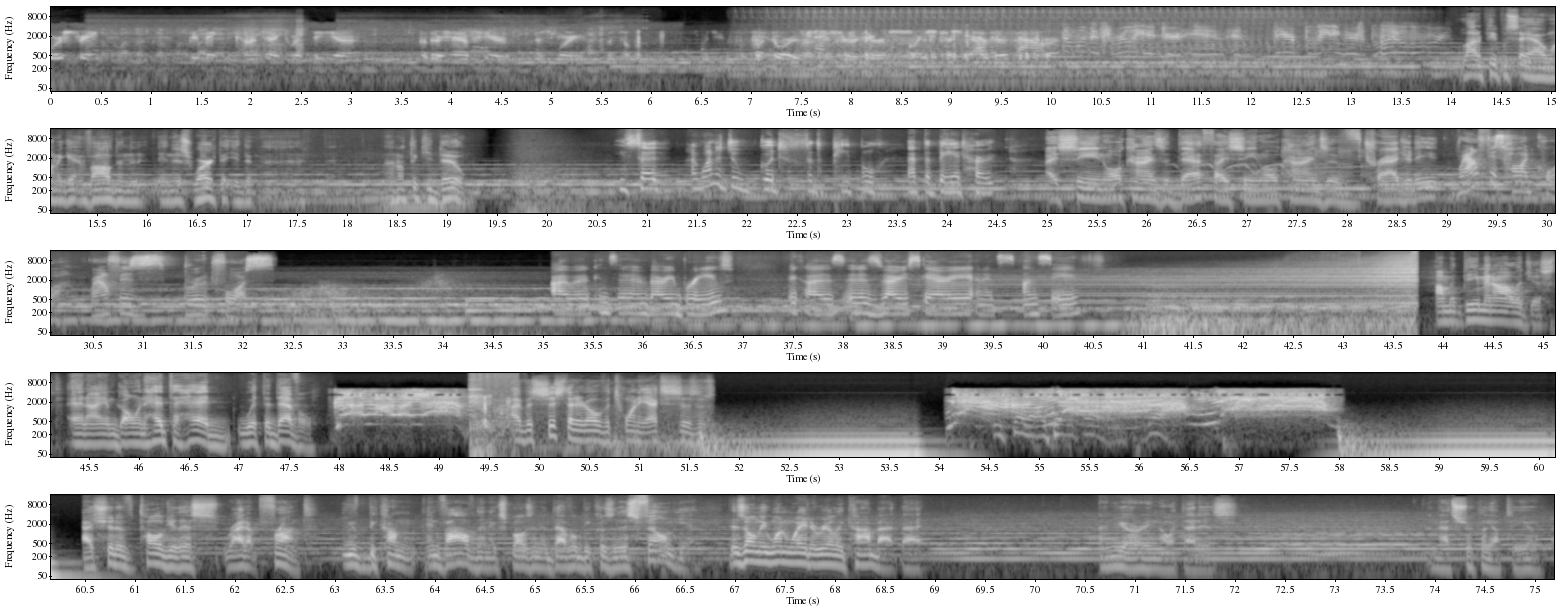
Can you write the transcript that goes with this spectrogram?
4th Street. Be making contact with the uh, other half here this morning. The front door is unsecured here. Going to be checking out there. Someone that's really injured and, and they're bleeding. There's blood all over. A lot of people say I want to get involved in, in this work that you do. Uh, I don't think you do. He said, I want to do good for the people that the bad hurt. I seen all kinds of death. I seen all kinds of tragedy. Ralph is hardcore. Ralph is brute force. I would consider him very brave because it is very scary and it's unsafe. I'm a demonologist, and I am going head to head with the devil. I've assisted at over 20 exorcisms. I should have told you this right up front. You've become involved in exposing the devil because of this film here. There's only one way to really combat that, and you already know what that is. And that's strictly up to you.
